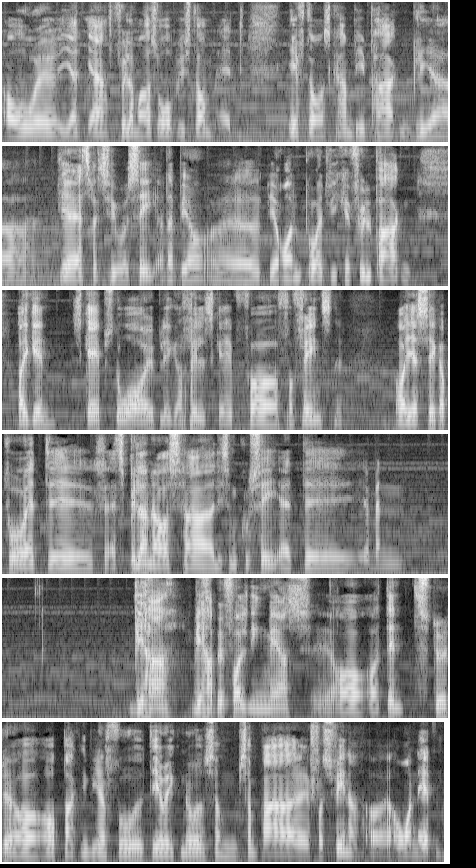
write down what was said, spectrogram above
Og øh, jeg, jeg føler mig også overbevist om, at efterårskampe i parken bliver, bliver attraktive at se, og der bliver, øh, bliver rundt på, at vi kan fylde parken. Og igen, skabe store øjeblikke og fællesskab for, for fansene. Og jeg er sikker på, at, øh, at spillerne også har ligesom kunne se, at øh, jamen, vi har, vi har befolkningen med os, øh, og, og den støtte og opbakning, vi har fået, det er jo ikke noget, som, som bare øh, forsvinder øh, over natten.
